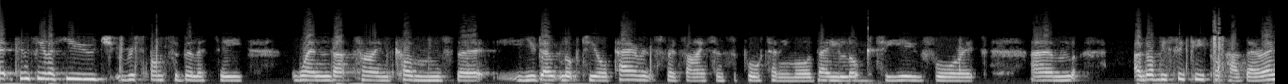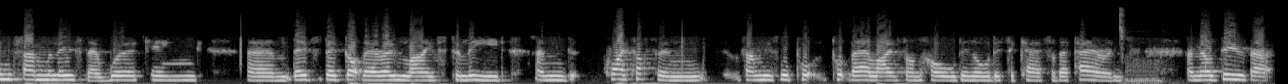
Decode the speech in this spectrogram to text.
it can feel a huge responsibility when that time comes that you don't look to your parents for advice and support anymore. They look to you for it. Um, and obviously, people have their own families. They're working. Um, they've they've got their own lives to lead, and quite often families will put put their lives on hold in order to care for their parents, oh. and they'll do that,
